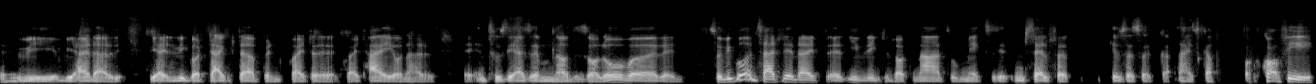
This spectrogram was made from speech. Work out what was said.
We we had our we had we got tanked up and quite a quite high on our enthusiasm. Now this is all over. And so we go on Saturday night uh, evening to Dr. Nath, who makes himself a, gives us a nice cup of coffee.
